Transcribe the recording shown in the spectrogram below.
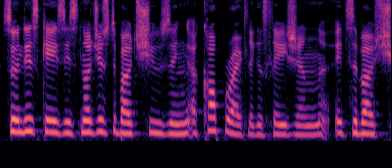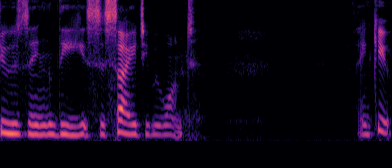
So in this case, it's not just about choosing a copyright legislation, it's about choosing the society we want. Thank you.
